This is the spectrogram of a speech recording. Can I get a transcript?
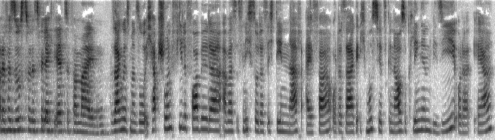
Oder versuchst du das vielleicht eher zu vermeiden? Sagen wir es mal so, ich habe schon viele Vorbilder, aber es ist nicht so, dass ich denen nacheifer oder sage, ich muss jetzt genauso klingen wie sie oder er.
